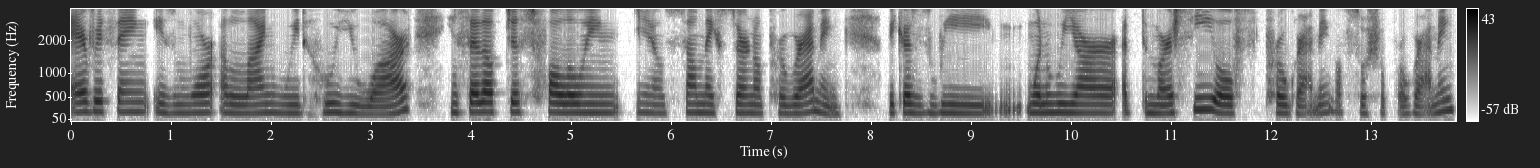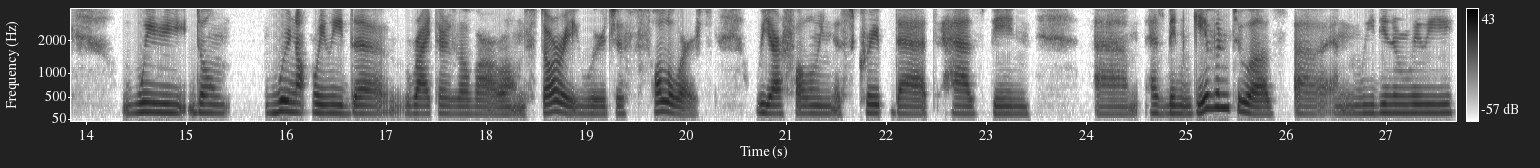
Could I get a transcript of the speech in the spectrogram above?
everything is more aligned with who you are instead of just following you know some external programming. Because we when we are at the mercy of programming of social programming we don't we're not really the writers of our own story. We're just followers. We are following a script that has been um, has been given to us uh, and we didn't really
